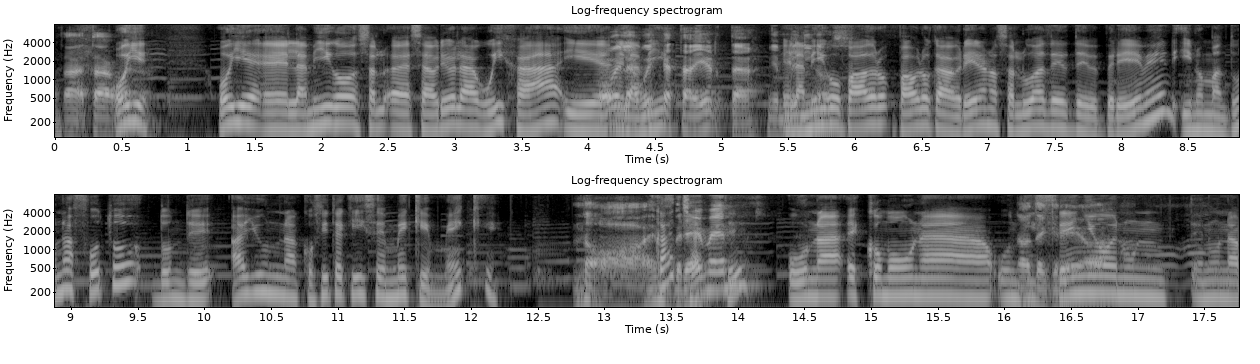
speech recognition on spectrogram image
Está- está Oye, bueno. Oye, el amigo eh, se abrió la Ouija y Oye, el, la Ouija está abierta. el amigo Pablo, Pablo Cabrera nos saluda desde Bremen y nos mandó una foto donde hay una cosita que dice meque meque. No, en. Bremen. Una, es como una, un No diseño en, un, en una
